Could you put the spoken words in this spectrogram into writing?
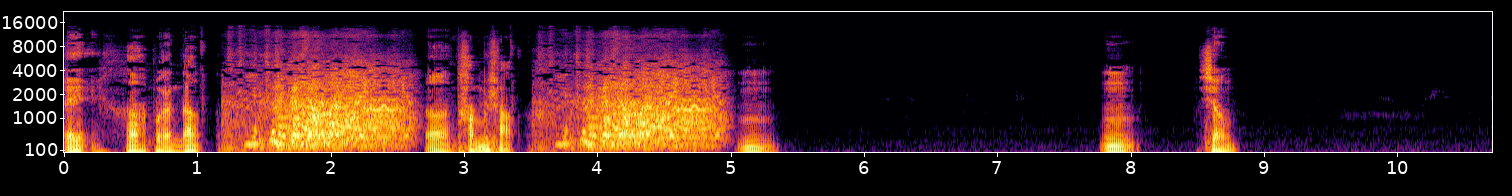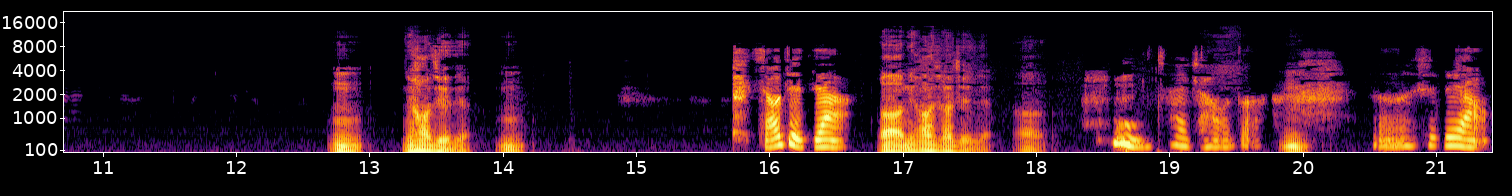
哎，哈，不敢当，呃，谈不上，嗯，嗯，行，嗯，你好，姐姐，嗯，小姐姐啊，啊，你好，小姐姐，啊，嗯，蔡超的，嗯。嗯，是这样，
